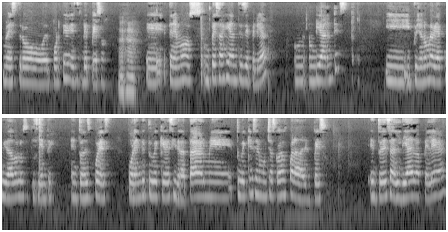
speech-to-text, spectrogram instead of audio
nuestro deporte es de peso. Eh, tenemos un pesaje antes de pelear, un, un día antes, y, y, pues yo no me había cuidado lo suficiente. Entonces, pues, por ende tuve que deshidratarme, tuve que hacer muchas cosas para dar el peso. Entonces, al día de la pelea,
